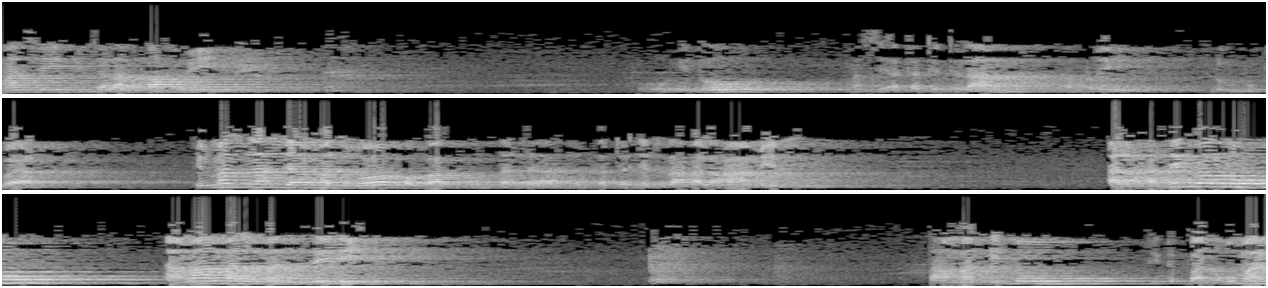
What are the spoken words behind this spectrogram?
masih di dalam pabrik itu masih ada di dalam pabrik belum bubar. Fil masnah da madwa khabar mubtada. Mubtadanya adalah al-amil. Al-hadiqatu amam al-manzili. Taman itu di depan rumah.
